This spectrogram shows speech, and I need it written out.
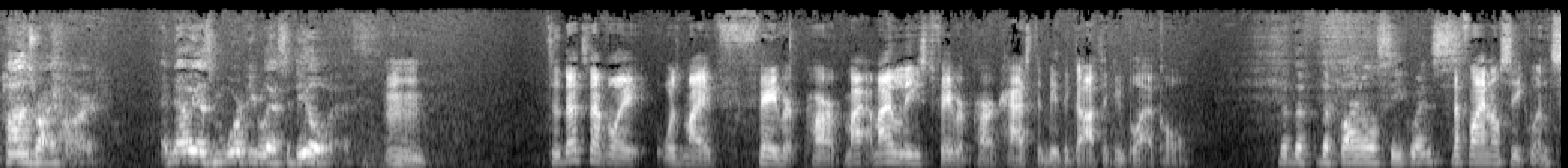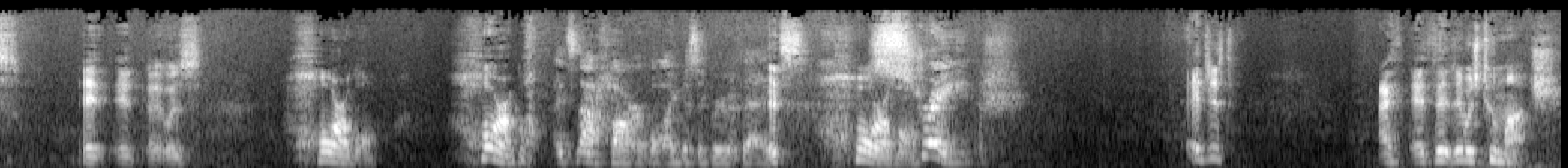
Hans Reinhardt, and now he has more people he has to deal with. Mm. So that's definitely was my favorite part. My my least favorite part has to be the gothicy black hole. The the, the final sequence. the final sequence. It it, it was horrible, horrible. it's not horrible. I disagree with that. It's horrible. strange. It just, I it, it was too much.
